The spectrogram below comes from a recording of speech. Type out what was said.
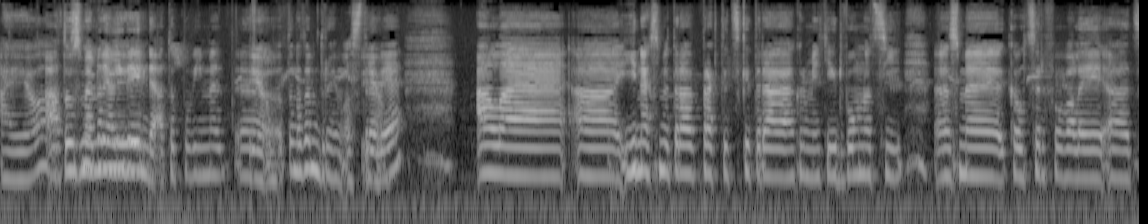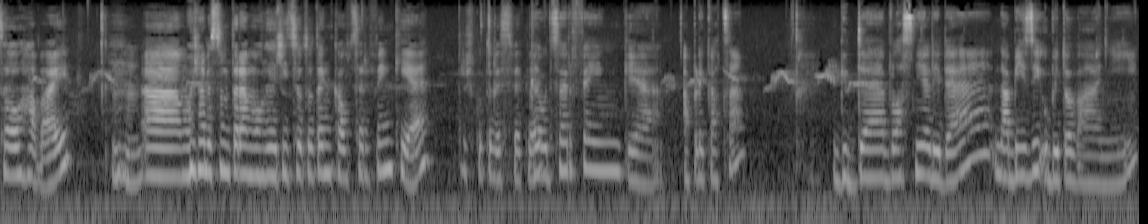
A jo, a, a to, to jsme byli měli... někde jinde a to povíme uh, to na tom druhém ostrově. Jo. Ale uh, jinak jsme teda prakticky teda, kromě těch dvou nocí, uh, jsme couchsurfovali uh, celou Havaj. Mm-hmm. A možná bychom teda mohli říct, co to ten couchsurfing je. Trošku to vysvětlit. Couchsurfing je aplikace, kde vlastně lidé nabízí ubytování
